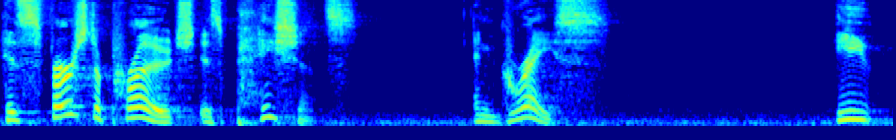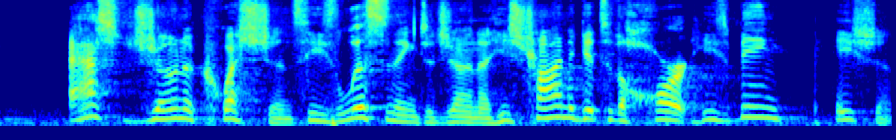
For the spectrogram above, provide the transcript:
his first approach is patience and grace. He asks Jonah questions. He's listening to Jonah. He's trying to get to the heart. He's being patient.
